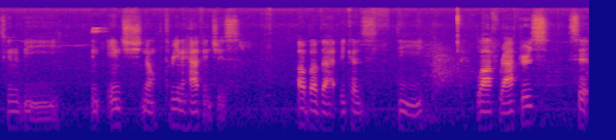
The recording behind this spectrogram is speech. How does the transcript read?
it's going to be an inch, no, three and a half inches above that because the loft rafters sit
